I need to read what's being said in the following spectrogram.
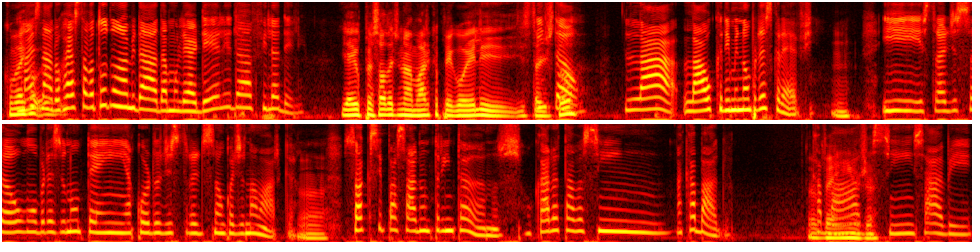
Como é Mais que... nada. O resto tava tudo no nome da, da mulher dele e da filha dele. E aí o pessoal da Dinamarca pegou ele e extraditou? Então, lá, lá o crime não prescreve. Hum. E extradição, o Brasil não tem acordo de extradição com a Dinamarca. Ah, Só que se passaram 30 anos. O cara tava assim, acabado. tá acabado, assim, sabe?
